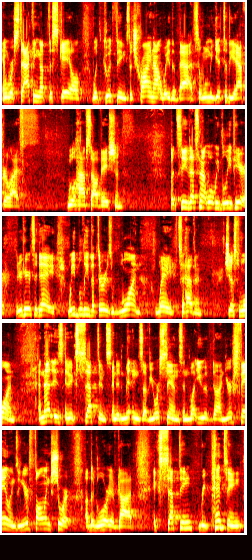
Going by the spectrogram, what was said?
And we're stacking up the scale with good things to try and outweigh the bad. So when we get to the afterlife, we'll have salvation. But see, that's not what we believe here. You're here today. We believe that there is one way to heaven, just one. And that is an acceptance and admittance of your sins and what you have done, your failings, and your falling short of the glory of God. Accepting, repenting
